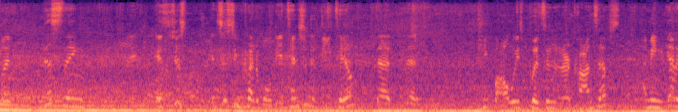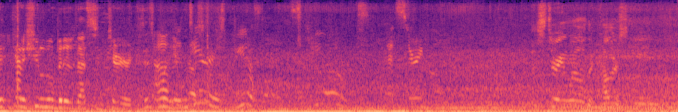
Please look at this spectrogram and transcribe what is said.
but this thing, it's just it's just incredible. The attention to detail that that Jeep always puts into their concepts. I mean, you gotta you gotta shoot a little bit of that interior because it's oh, the impressive. interior is beautiful. It's cute. That steering wheel. The steering wheel, the color scheme, the design.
